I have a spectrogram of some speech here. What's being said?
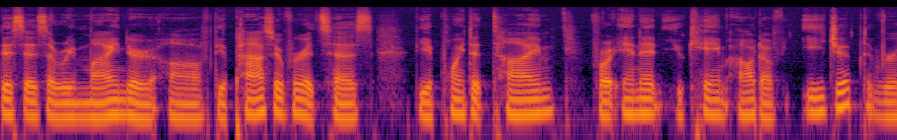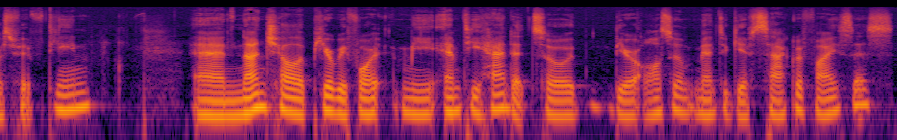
this is a reminder of the Passover. It says, the appointed time, for in it you came out of Egypt, verse 15. And none shall appear before me empty handed. So they're also meant to give sacrifices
